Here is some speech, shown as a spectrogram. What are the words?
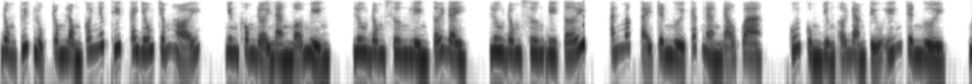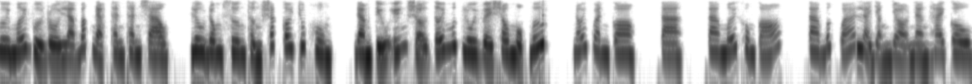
đông tuyết lục trong lòng có nhất thiết cái dấu chấm hỏi, nhưng không đợi nàng mở miệng, Lưu Đông Sương liền tới đây, Lưu Đông Sương đi tới, ánh mắt tại trên người các nàng đảo qua, cuối cùng dừng ở đàm tiểu yến trên người, ngươi mới vừa rồi là bắt nạt thanh thanh sao, Lưu Đông Sương thần sắc có chút hung, đàm tiểu yến sợ tới mức lui về sau một bước, nói quanh co, ta, ta mới không có, ta bất quá là dặn dò nàng hai câu,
